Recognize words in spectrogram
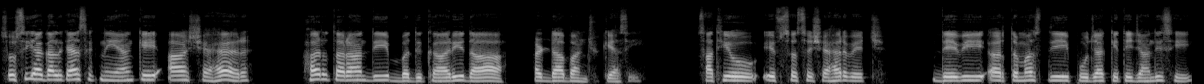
ਸੋ ਅਸੀਂ ਇਹ ਗੱਲ ਕਹਿ ਸਕਨੇ ਆ ਕਿ ਆ ਸ਼ਹਿਰ ਹਰ ਤਰ੍ਹਾਂ ਦੀ ਬਦਕਾਰੀ ਦਾ ਅੱਡਾ ਬਣ ਚੁੱਕਿਆ ਸੀ। ਸਾਥੀਓ, ਇਫਸਸ ਸ਼ਹਿਰ ਵਿੱਚ ਦੇਵੀ ਅਰਤਮਸ ਦੀ ਪੂਜਾ ਕੀਤੀ ਜਾਂਦੀ ਸੀ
